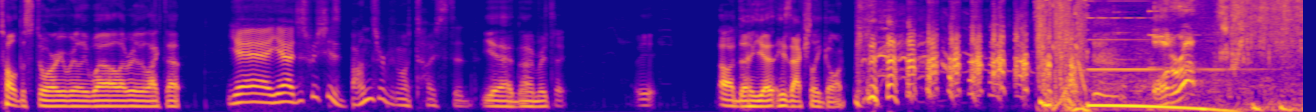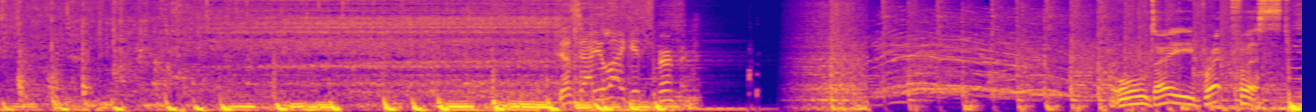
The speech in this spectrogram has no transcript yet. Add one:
told the story really well. I really like that. Yeah, yeah. I just wish his buns were a bit more toasted. Yeah, no, me too. Oh no, yeah, he's actually gone. Order up! Just how you like it. Perfect. All day breakfast.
